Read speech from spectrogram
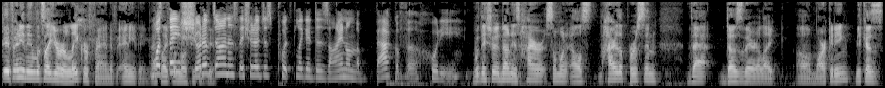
If anything, it looks like you're a Laker fan. If anything, that's what like they the most should have do. done is they should have just put like a design on the back of the hoodie. What they should have done is hire someone else, hire the person that does their like uh, marketing because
